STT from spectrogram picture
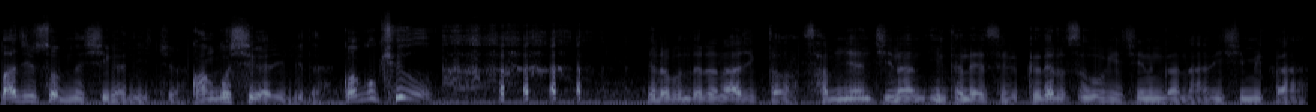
빠질 수 없는 시간이 있죠. 광고 시간입니다. 광고 큐 여러분들은 아직도 3년 지난 인터넷을 그대로 쓰고 계시는 건 아니십니까?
